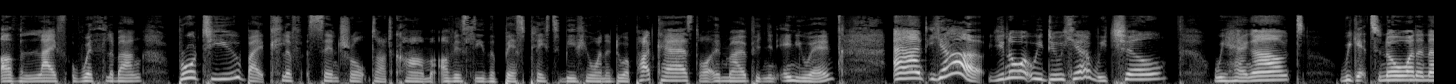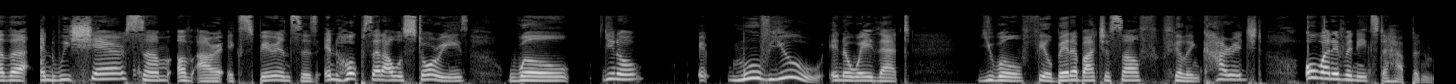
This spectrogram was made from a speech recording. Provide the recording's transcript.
of Life with Lebang brought to you by cliffcentral.com. Obviously the best place to be if you want to do a podcast, well, in my opinion anyway. And yeah, you know what we do here? We chill, we hang out, we get to know one another and we share some of our experiences in hopes that our stories will, you know, move you in a way that you will feel better about yourself, feel encouraged, or whatever needs to happen.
